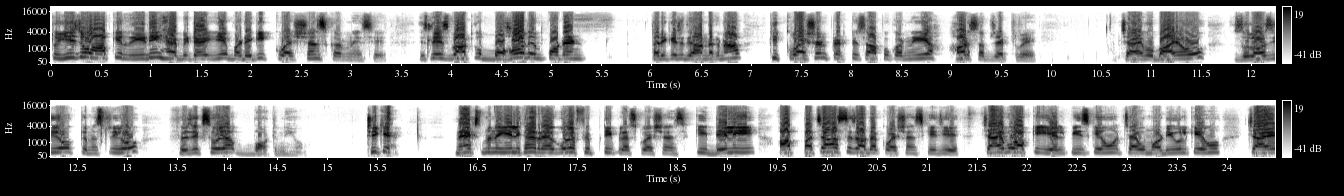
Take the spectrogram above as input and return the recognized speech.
तो ये जो आपकी रीडिंग हैबिट है, ये बढ़ेगी क्वेश्चंस करने से। इसलिए इस बात को बहुत इंपॉर्टेंट तरीके से ध्यान रखना कि क्वेश्चन प्रैक्टिस आपको करनी है हर सब्जेक्ट में। चाहे वो बायो हो जुलॉजी हो केमिस्ट्री हो फिजिक्स हो या बॉटनी हो। ठीक है? नेक्स्ट मैंने ये लिखा है रेगुलर 50 प्लस क्वेश्चंस कि डेली आप 50 से ज़्यादा क्वेश्चंस कीजिए। चाहे वो आपकी ईएलपीस e के हो, चाहे वो मॉड्यूल के हो, चाहे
